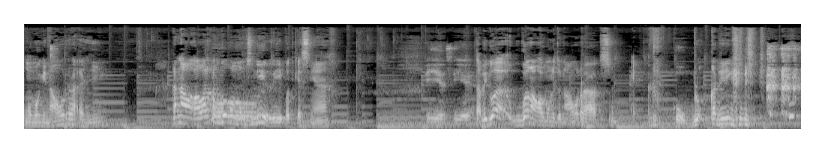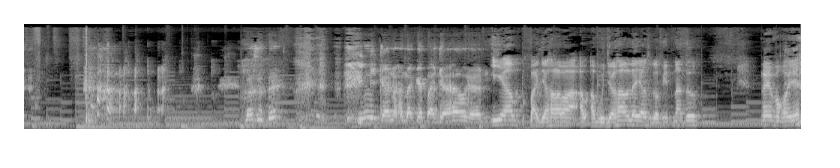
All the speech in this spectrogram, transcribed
ngomongin aura anjing. Kan awal-awal kan gue ngomong sendiri podcastnya. iya sih ya tapi gue gua nggak ngomong itu Naura terus eh, aduh goblok kan ini gini maksudnya? Ini kan anaknya Pak Jahal kan? Iya Pak Jahal sama Ab- Abu Jahal dah yang suka fitnah tuh. Kayak pokoknya.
